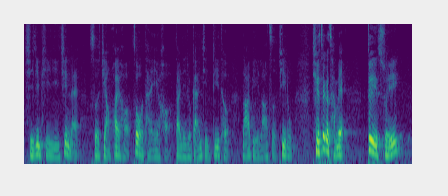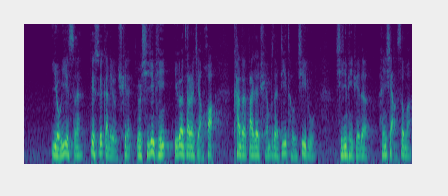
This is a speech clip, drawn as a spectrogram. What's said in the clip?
习近平一进来，是讲话也好，座谈也好，大家就赶紧低头拿笔拿纸记录。其实这个场面对谁有意思呢？对谁感到有趣呢？有习近平一个人在那讲话，看到大家全部在低头记录，习近平觉得很享受吗？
